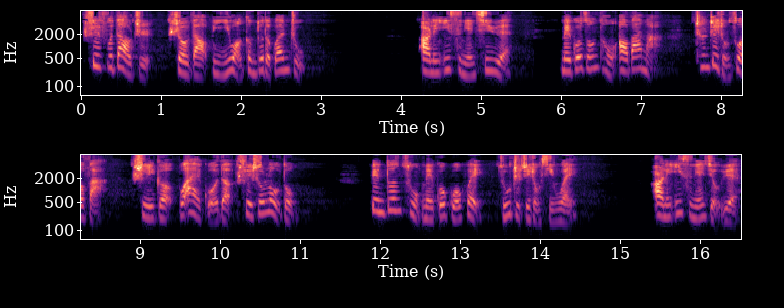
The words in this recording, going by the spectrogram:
税负倒置受到比以往更多的关注。二零一四年七月，美国总统奥巴马称这种做法。是一个不爱国的税收漏洞，并敦促美国国会阻止这种行为。二零一四年九月，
